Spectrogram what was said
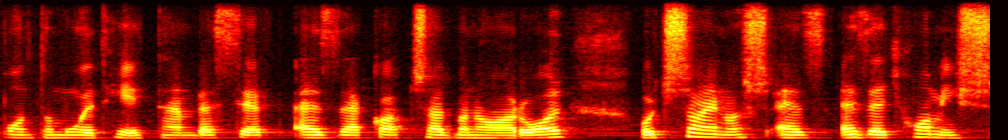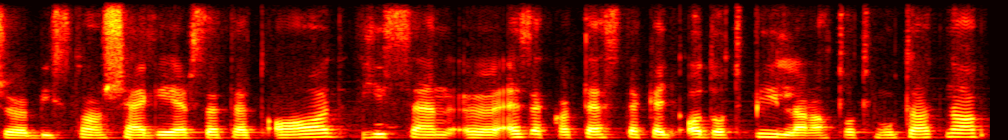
pont a múlt héten beszélt ezzel kapcsolatban arról, hogy sajnos ez, ez egy hamis biztonságérzetet ad, hiszen ezek a tesztek egy adott pillanatot mutatnak.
